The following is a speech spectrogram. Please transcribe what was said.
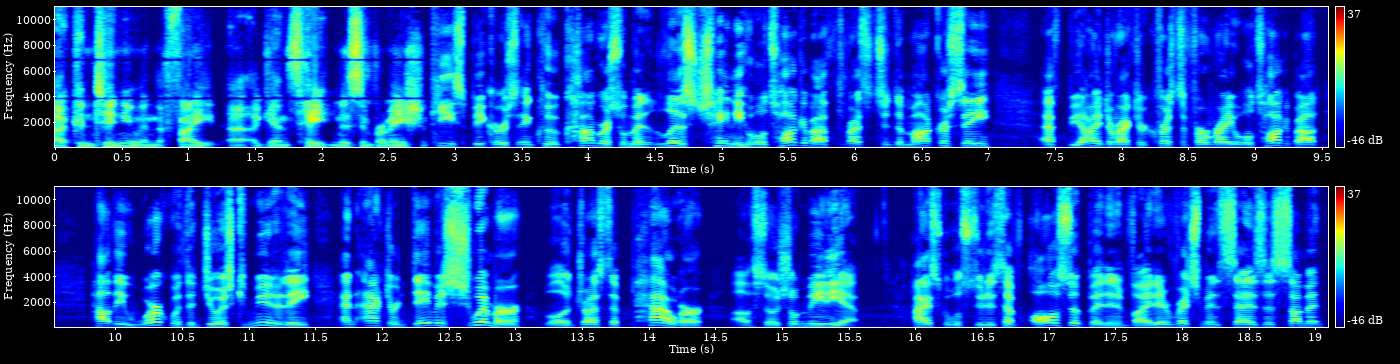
uh, continue in the fight uh, against hate and misinformation. Key speakers include Congresswoman Liz Cheney, who will talk about threats to democracy FBI Director Christopher Wray will talk about how they work with the Jewish community, and actor David Schwimmer will address the power of social media. High school students have also been invited. Richmond says the summit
